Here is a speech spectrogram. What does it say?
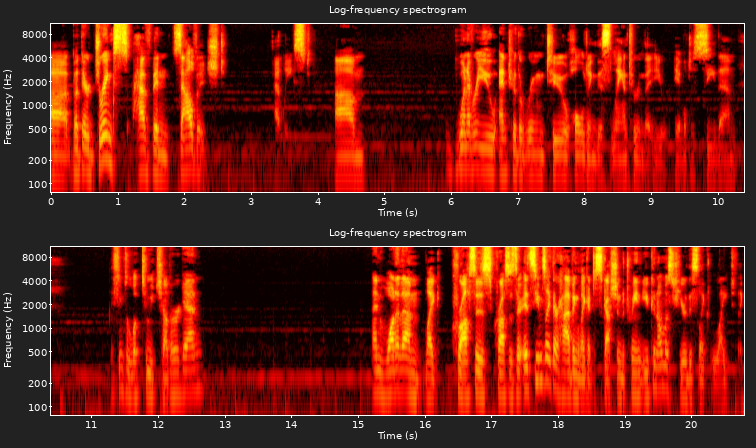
Uh, but their drinks have been salvaged, at least. Um, whenever you enter the room, too, holding this lantern that you're able to see them, They seem to look to each other again. And one of them like crosses crosses their it seems like they're having like a discussion between you can almost hear this like light like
